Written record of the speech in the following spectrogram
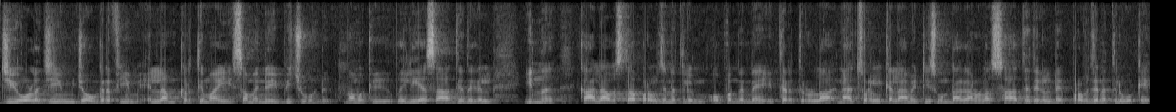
ജിയോളജിയും ജോഗ്രഫിയും എല്ലാം കൃത്യമായി സമന്വയിപ്പിച്ചുകൊണ്ട് നമുക്ക് വലിയ സാധ്യതകൾ ഇന്ന് കാലാവസ്ഥാ പ്രവചനത്തിലും ഒപ്പം തന്നെ ഇത്തരത്തിലുള്ള നാച്ചുറൽ കലാമിറ്റീസ് ഉണ്ടാകാനുള്ള സാധ്യതകളുടെ പ്രവചനത്തിലുമൊക്കെ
